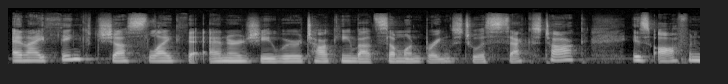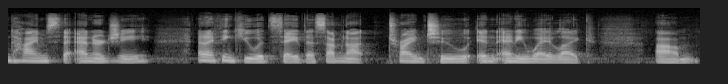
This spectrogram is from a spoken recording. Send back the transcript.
And I think just like the energy we were talking about someone brings to a sex talk is oftentimes the energy, and I think you would say this, I'm not trying to in any way like um,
